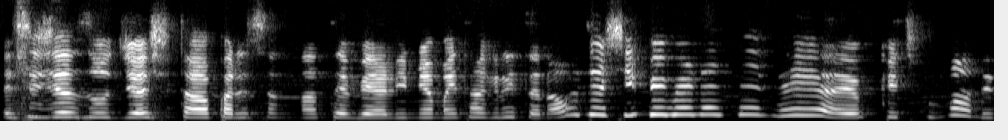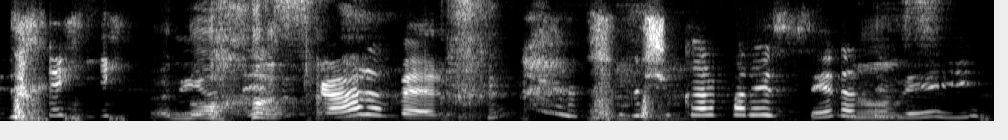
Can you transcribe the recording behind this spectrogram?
Esses dias o Justin tava aparecendo na TV ali, minha mãe tava gritando, ó, o Justin Bieber na TV. Aí eu fiquei tipo, mano, e daí? Nossa! Cara, velho. Deixa o cara aparecer na Nossa. TV aí.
